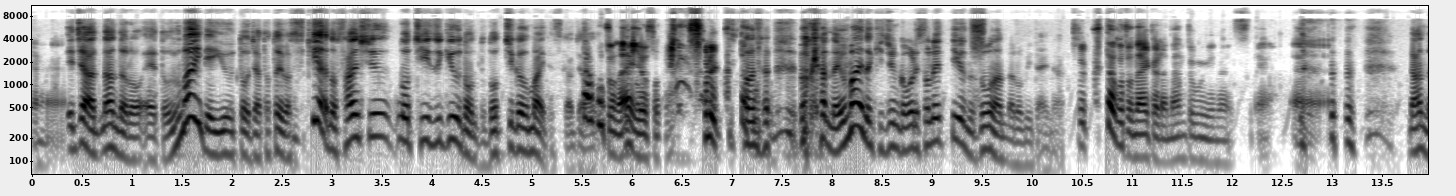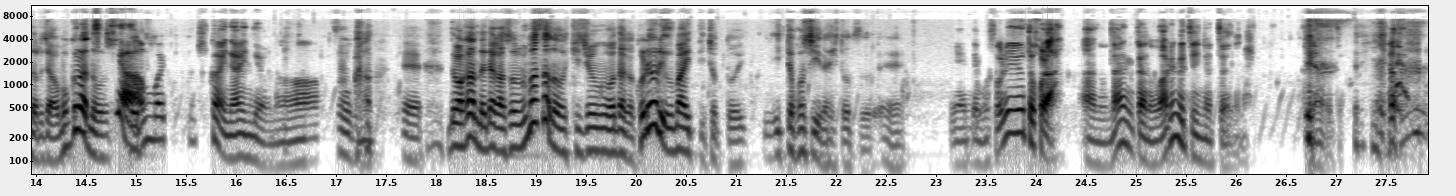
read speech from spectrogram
えーえじゃあ、なんだろう、えっ、と、うまいで言うと、じゃあ、例えば、すき家の3種のチーズ牛丼とどっちがうまいですか？じゃあ。食ったことないよ、それ。それ食ったことない。わかんない。うまいの基準が俺、それっていうのどうなんだろうみたいな。それ食ったことないから何とも言えないですね。えー、なんだろう、じゃあ、僕らの、好きやあんまり機会ないんだよな。そうか。えーで、わかんない。だから、そのうまさの基準を、だから、これよりうまいってちょっと言ってほしいな、一つ。えいや、でもそれ言うとほら、あの、なんかの悪口になっちゃうじゃない。いやー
